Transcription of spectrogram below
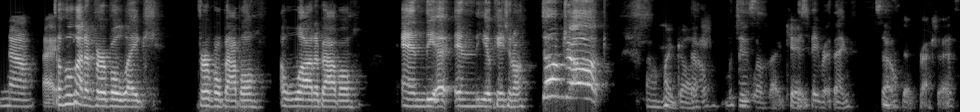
No. I, It's a whole lot of verbal, like verbal babble, a lot of babble, and the uh, and the occasional dumb joke, oh my gosh. so, which I is love that kid. his favorite thing. So He's so precious.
